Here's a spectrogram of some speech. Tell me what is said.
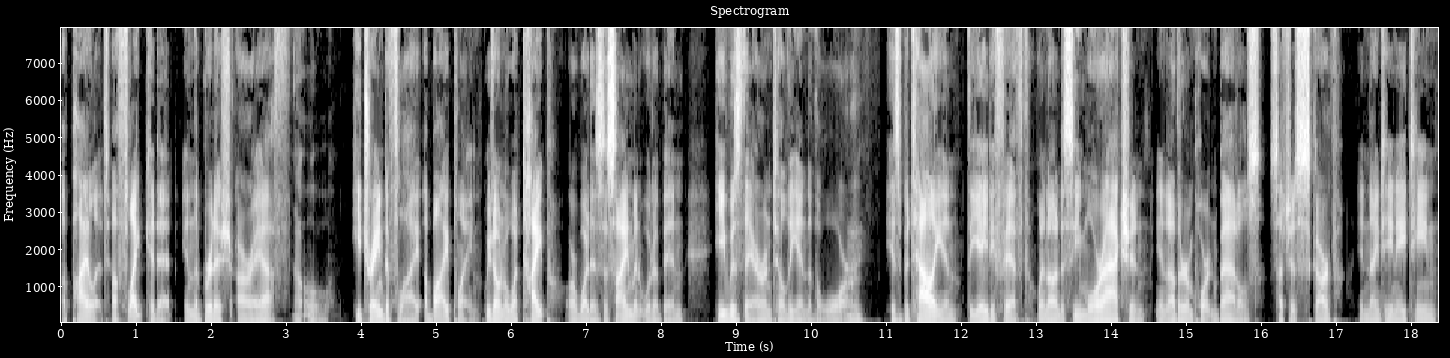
a pilot, a flight cadet in the British RAF. Oh. He trained to fly a biplane. We don't know what type or what his assignment would have been. He was there until the end of the war. Hmm. His battalion, the 85th, went on to see more action in other important battles, such as Scarpe in 1918,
